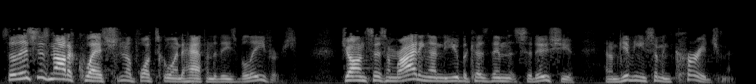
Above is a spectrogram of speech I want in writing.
So this is not a question of what's going to happen to these believers. John says, I'm writing unto you because them that seduce you, and I'm giving you some encouragement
